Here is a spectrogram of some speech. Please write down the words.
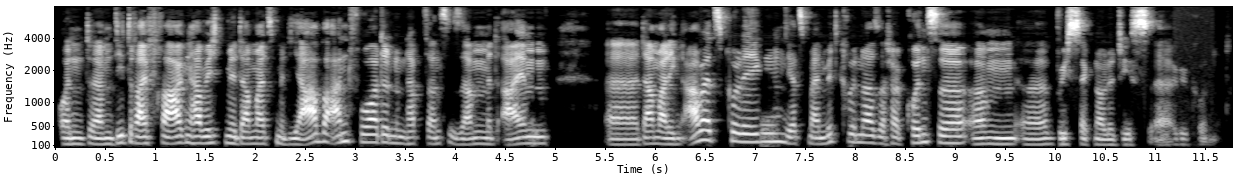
Und ähm, die drei Fragen habe ich mir damals mit Ja beantwortet und habe dann zusammen mit einem äh, damaligen Arbeitskollegen, jetzt mein Mitgründer Sascha Kunze, ähm, äh, Breeze Technologies äh, gegründet.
